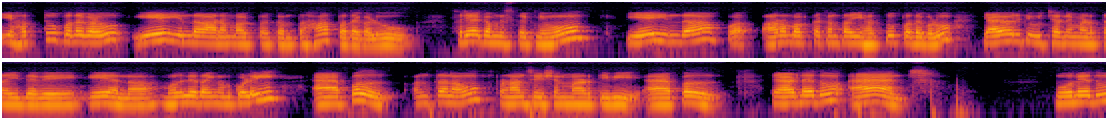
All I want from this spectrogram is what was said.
ಈ ಹತ್ತು ಪದಗಳು ಎ ಇಂದ ಆರಂಭ ಆಗ್ತಕ್ಕಂತಹ ಪದಗಳು. ಸರಿಯಾಗಿ ಗಮನಿಸ್ಬೇಕು ನೀವು. ಎ ಇಂದ ಪ ಆರಂಭ ಆಗ್ತಕ್ಕಂಥ ಈ ಹತ್ತು ಪದಗಳು ಯಾವ್ಯಾವ ರೀತಿ ಉಚ್ಚಾರಣೆ ಮಾಡ್ತಾ ಇದ್ದೇವೆ? ಎ ಅನ್ನು. ಮೊದಲನೇದಾಗಿ ನೋಡ್ಕೊಳ್ಳಿ. ಆ್ಯಪಲ್ ಅಂತ ನಾವು ಪ್ರೊನೌನ್ಸಿಯೇಷನ್ ಮಾಡ್ತೀವಿ. ಆ್ಯಪಲ್ ಎರಡನೇದು ಆ್ಯಂಟ್ ಮೂರನೇದು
